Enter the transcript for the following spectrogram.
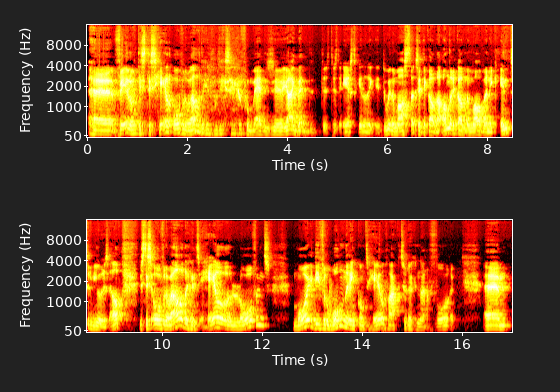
Uh, veel hoor. Het is, heel overweldigend, moet ik zeggen, voor mij. Dus uh, ja, ik ben, het is de eerste keer dat ik dit doe. Normaal zit ik aan de andere kant. Normaal ben ik interviewer zelf. Dus het is overweldigend, heel lovend, mooi. Die verwondering komt heel vaak terug naar voren. Um,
